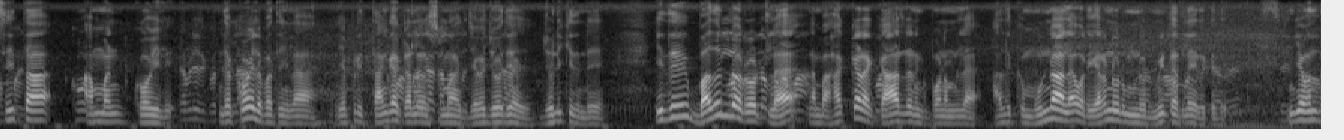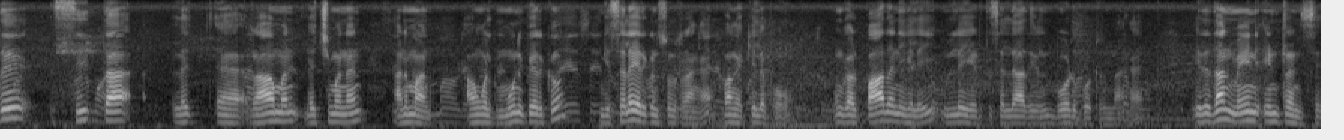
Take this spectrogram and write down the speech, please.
சீதா. அம்மன் கோயில். இந்த கோயிலை பார்த்தீங்களா? எப்படி தங்க கலர் சும்மா ஜெகஜோதியாக ஜொலிக்குதுண்டு. இது பதுல்ல ரோட்டில் நம்ம ஹக்கடை கார்டனுக்கு போனோம்ல. அதுக்கு முன்னால் ஒரு இரநூறு முந்நூறு மீட்டரில் இருக்குது. இங்கே வந்து சீதா ராமன் லட்சுமணன் அனுமான். அவங்களுக்கு மூணு பேருக்கும் இங்கே சிலை இருக்குன்னு சொல்கிறாங்க வாங்க கீழே போவோம். உங்கள் பாதணிகளை உள்ளே எடுத்து செல்லாதீர்கள் போர்டு போட்டிருந்தாங்க. இதுதான் மெயின் என்ட்ரன்ஸு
